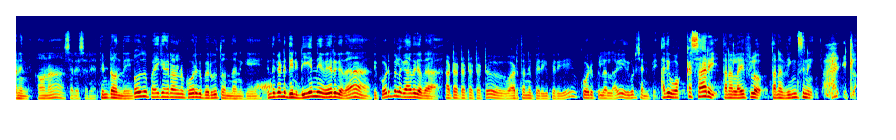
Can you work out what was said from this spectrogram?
అనింది. అవునా? సరే సరే. తింటోంది. రోజు పైకి ఎగరాలని కోరిక పెరుగుతుంది దానికి. ఎందుకంటే దీని డిఎన్ఏ వేరు కదా. ఇది కోడి పిల్ల కాదు కదా. అటు అటు అటు అటు వాటితోనే పెరిగి పెరిగి కోడి పిల్లలాగా ఇది కూడా చనిపోయింది. అది ఒక్కసారి తన లైఫ్లో తన వింగ్స్ని ఇట్లా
